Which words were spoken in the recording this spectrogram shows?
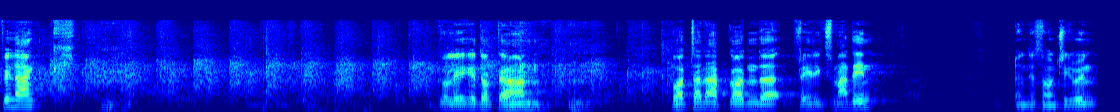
Vielen Dank, Kollege Dr. Hahn. Das Wort hat der Abg. Felix Martin, BÜNDNIS 90 die GRÜNEN.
